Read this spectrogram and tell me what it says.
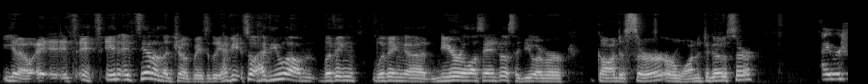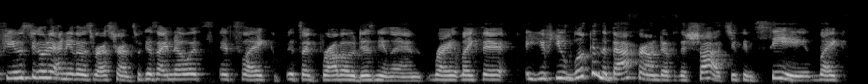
you know, it, it's, it's, it's in on the joke, basically. Have you, so have you, um, living, living, uh, near Los Angeles, have you ever gone to SUR or wanted to go to SUR? I refuse to go to any of those restaurants because I know it's it's like it's like Bravo Disneyland, right? Like the if you look in the background of the shots, you can see like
